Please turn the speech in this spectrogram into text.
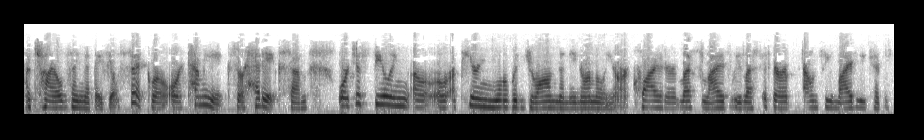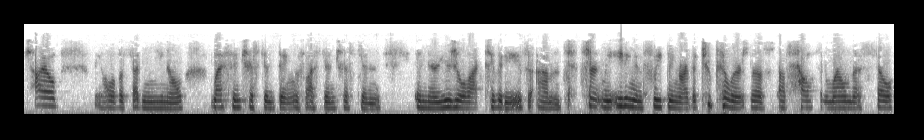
a child saying that they feel sick or, or tummy aches or headaches, um, or just feeling or, or appearing more withdrawn than they normally are, quieter, less lively, less, if they're a bouncy, lively type of child, they all of a sudden, you know, less interest in things, less interest in, in their usual activities. Um, certainly, eating and sleeping are the two pillars of, of health and wellness. So,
